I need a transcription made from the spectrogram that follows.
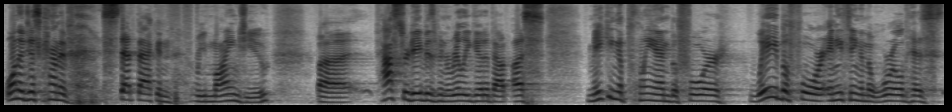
Want to just kind of step back and remind you. Uh, Pastor Dave has been really good about us making a plan before, way before anything in the world has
